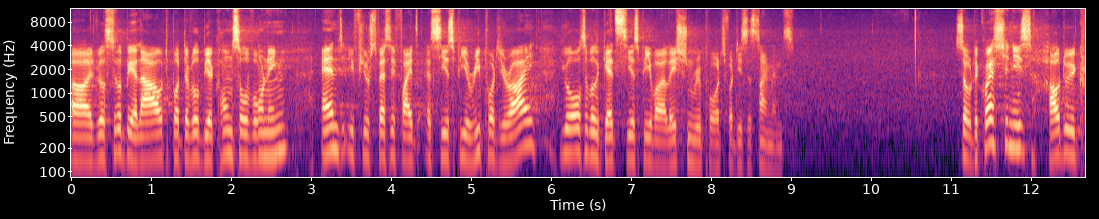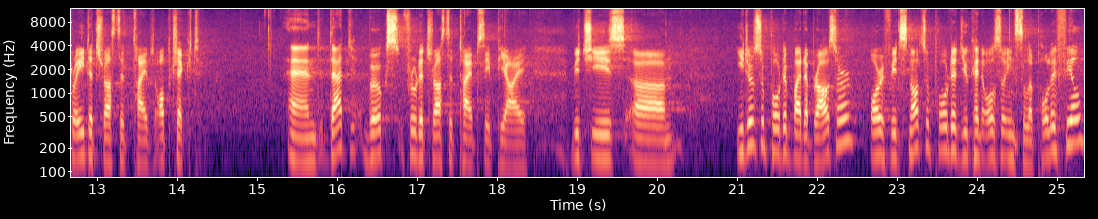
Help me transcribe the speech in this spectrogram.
uh, it will still be allowed, but there will be a console warning. And if you specified a CSP report URI, you also will get CSP violation reports for these assignments. So the question is, how do we create a trusted types object? And that works through the trusted types API, which is um, either supported by the browser, or if it's not supported, you can also install a polyfill.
